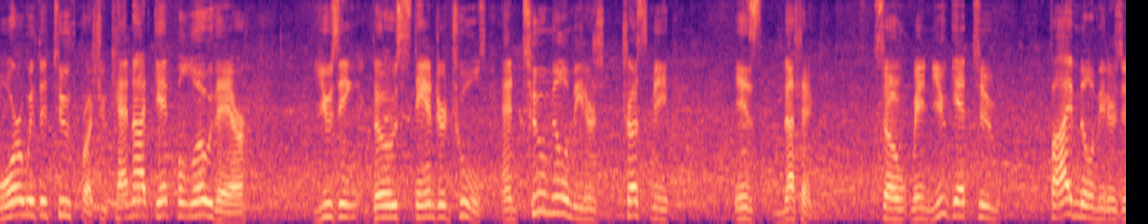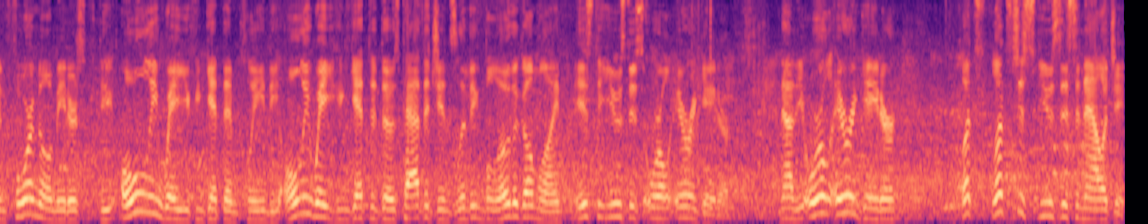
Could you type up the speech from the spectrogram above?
or with a toothbrush. You cannot get below there using those standard tools. And two millimeters, trust me, is nothing. So when you get to five millimeters and four millimeters, the only way you can get them clean, the only way you can get to those pathogens living below the gum line is to use this oral irrigator. Now the oral irrigator, let's let's just use this analogy.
